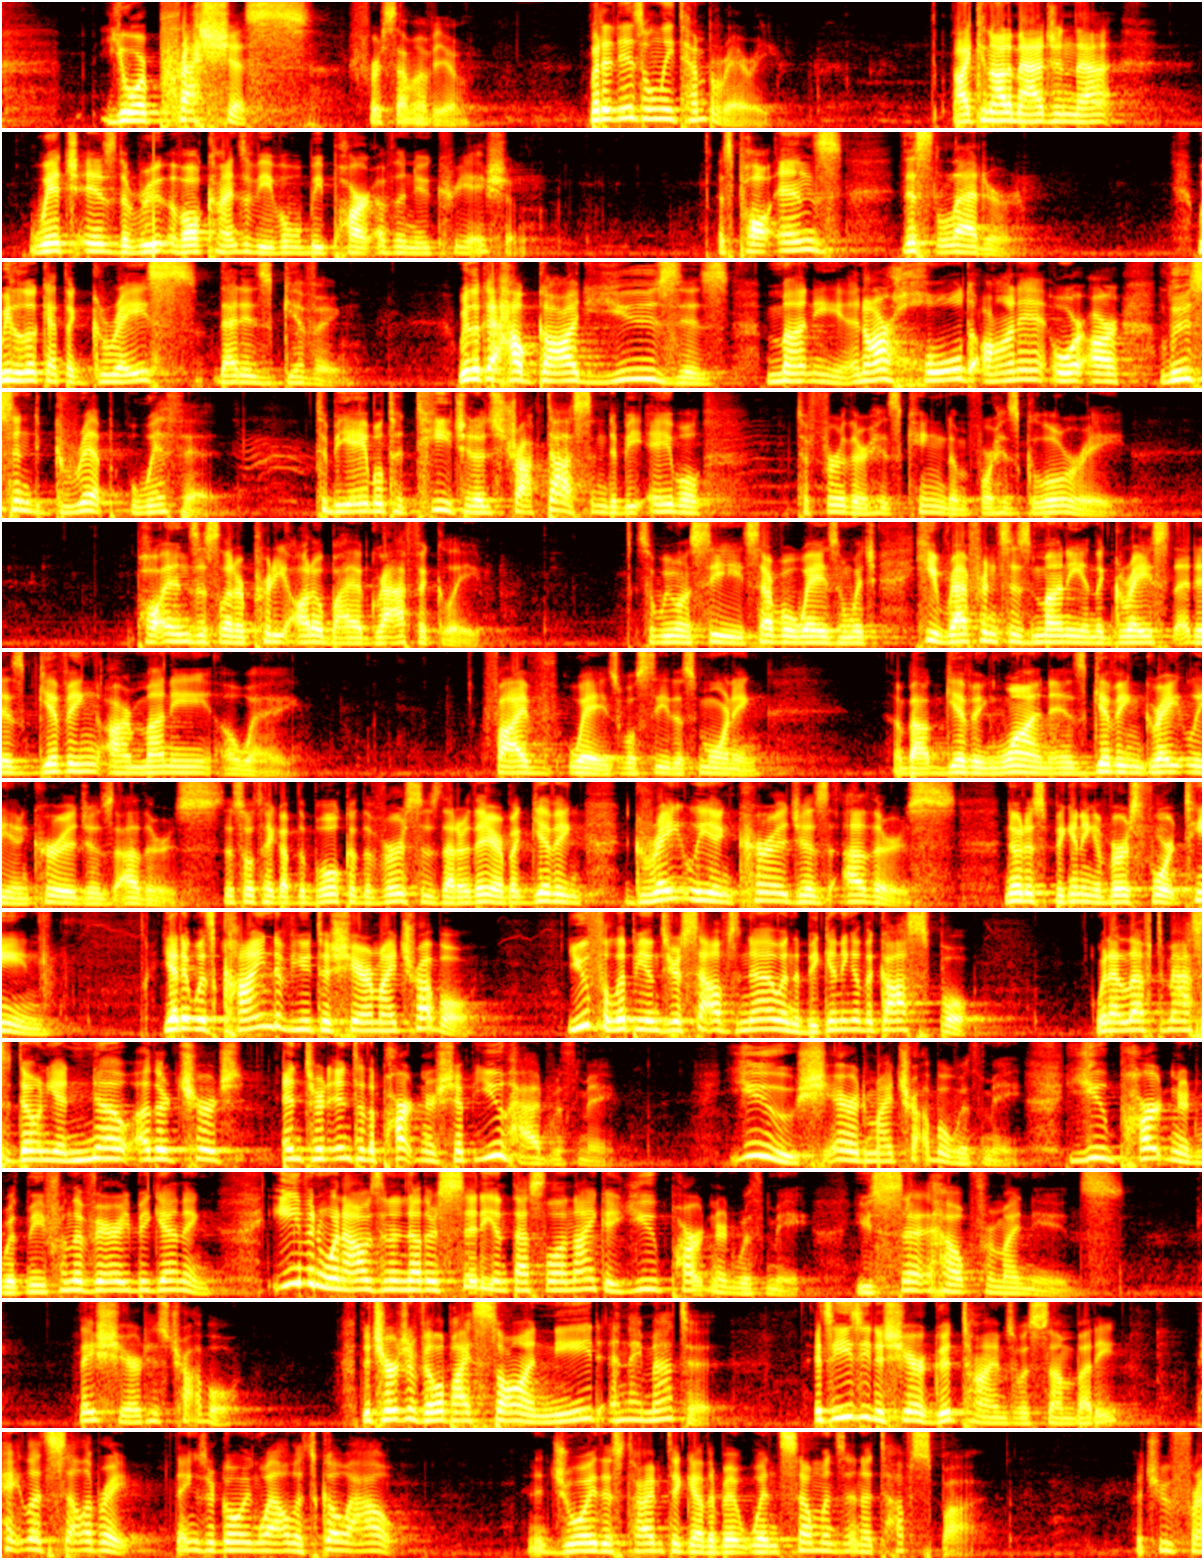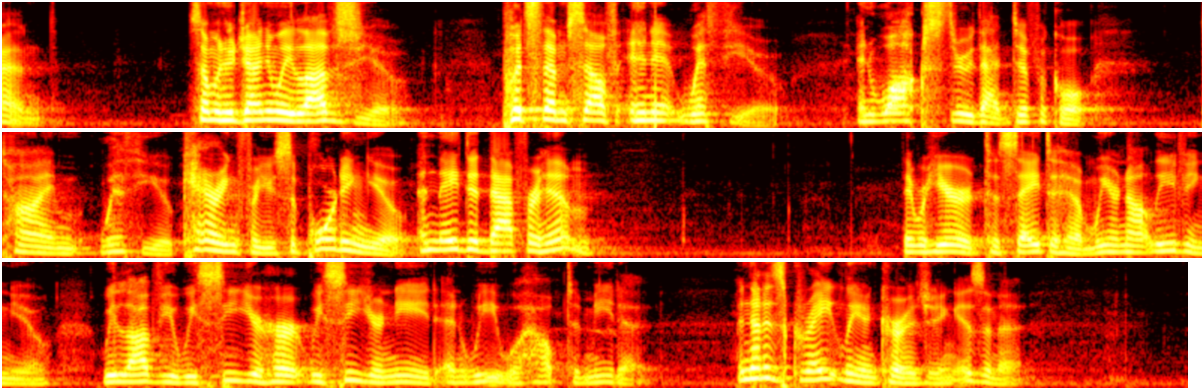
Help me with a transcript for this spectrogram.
your precious for some of you, but it is only temporary. I cannot imagine that which is the root of all kinds of evil will be part of the new creation. As Paul ends this letter, we look at the grace that is giving. We look at how God uses money and our hold on it or our loosened grip with it to be able to teach and instruct us and to be able to further his kingdom for his glory. Paul ends this letter pretty autobiographically. So we want to see several ways in which he references money and the grace that is giving our money away. Five ways we'll see this morning about giving. One is giving greatly encourages others. This will take up the bulk of the verses that are there, but giving greatly encourages others. Notice beginning of verse 14. Yet it was kind of you to share my trouble. You Philippians yourselves know in the beginning of the gospel, when I left Macedonia, no other church entered into the partnership you had with me. You shared my trouble with me. You partnered with me from the very beginning. Even when I was in another city in Thessalonica, you partnered with me. You sent help for my needs. They shared his trouble. The church in Philippi saw a need and they met it. It's easy to share good times with somebody. Hey, let's celebrate. Things are going well. Let's go out and enjoy this time together. But when someone's in a tough spot, a true friend, someone who genuinely loves you, puts themselves in it with you, and walks through that difficult time with you, caring for you, supporting you. And they did that for him. They were here to say to him, We are not leaving you. We love you. We see your hurt. We see your need, and we will help to meet it. And that is greatly encouraging, isn't it?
